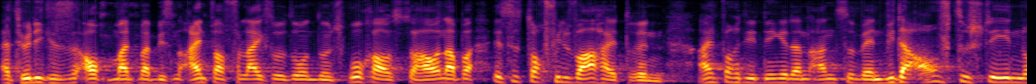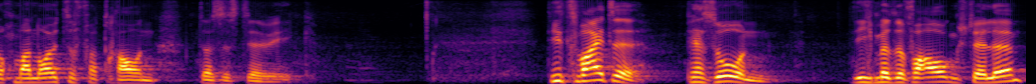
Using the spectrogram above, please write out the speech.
Natürlich ist es auch manchmal ein bisschen einfach, vielleicht so, so, einen Spruch rauszuhauen, aber es ist doch viel Wahrheit drin. Einfach die Dinge dann anzuwenden, wieder aufzustehen, nochmal neu zu vertrauen, das ist der Weg. Die zweite Person, die ich mir so vor Augen stelle,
